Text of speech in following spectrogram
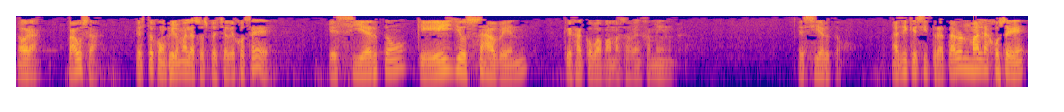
Ahora, pausa. Esto confirma la sospecha de José. Es cierto que ellos saben que Jacob ama más a Benjamín. Es cierto. Así que si trataron mal a José,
